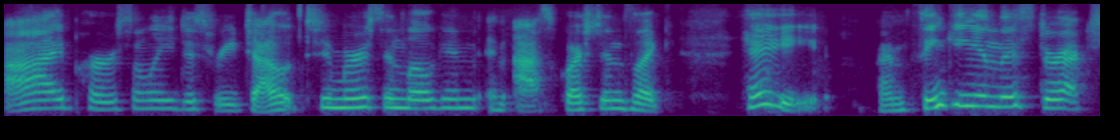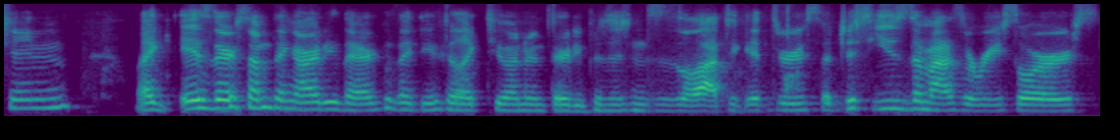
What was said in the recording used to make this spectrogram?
I personally just reach out to Marissa and Logan and ask questions like, hey, I'm thinking in this direction. Like, is there something already there? Because I do feel like 230 positions is a lot to get through. So just use them as a resource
